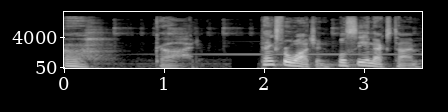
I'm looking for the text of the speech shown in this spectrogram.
Ugh, God. Thanks for watching. We'll see you next time.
